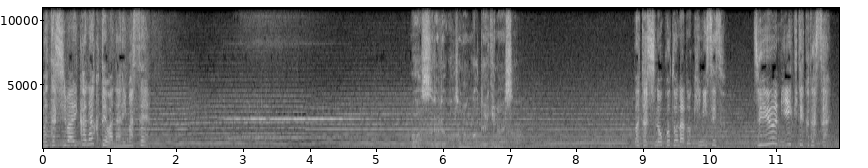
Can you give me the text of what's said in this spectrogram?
私は行かなくてはなりません。忘れることなんかできないさ。私のことなど気にせず自由に生きてください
